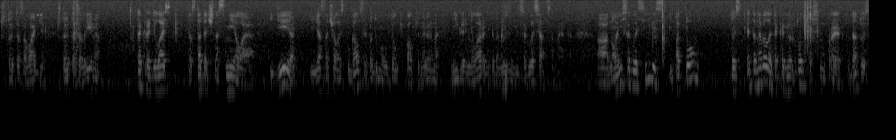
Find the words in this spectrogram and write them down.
что это за лагерь, что это за время. Так родилась достаточно смелая идея, и я сначала испугался и подумал, елки-палки, наверное, ни Игорь, ни Лара никогда в жизни не согласятся на это. А, но они согласились, и потом, то есть эта новелла, это камертон по всему проекту, да, то есть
